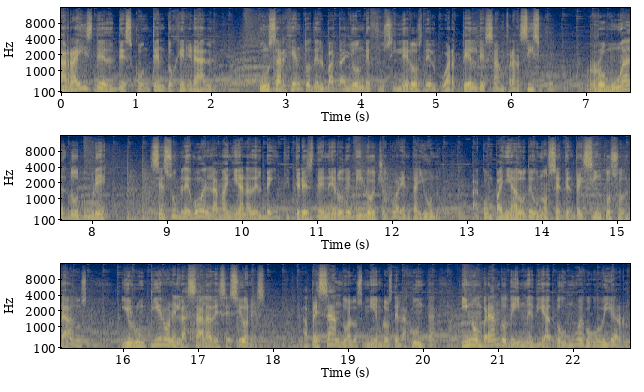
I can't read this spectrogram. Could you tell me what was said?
A raíz del descontento general, un sargento del batallón de fusileros del cuartel de San Francisco, Romualdo Duré, se sublevó en la mañana del 23 de enero de 1841, acompañado de unos 75 soldados, irrumpieron en la sala de sesiones, apresando a los miembros de la Junta y nombrando de inmediato un nuevo gobierno.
